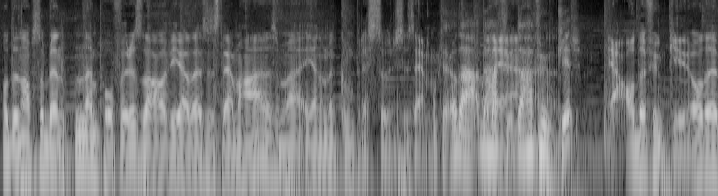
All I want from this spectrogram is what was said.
Og den absorbenten den påføres da via det systemet her, som er gjennom et kompressorsystem. Ok, og det, det, her, det her funker? Ja, og det funker. Og det,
